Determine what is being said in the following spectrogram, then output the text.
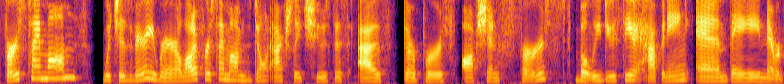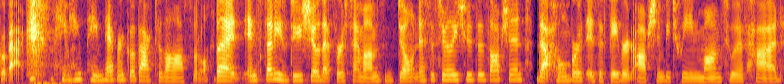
First time moms, which is very rare. A lot of first time moms don't actually choose this as their birth option first, but we do see it happening and they never go back, meaning they never go back to the hospital. But in studies do show that first time moms don't necessarily choose this option, that home birth is a favored option between moms who have had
